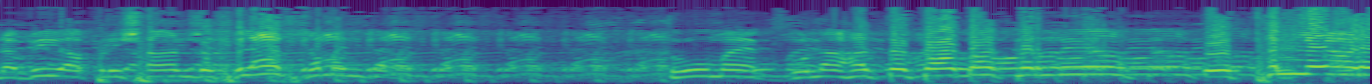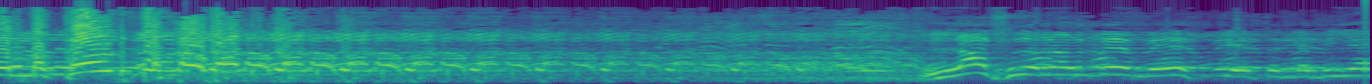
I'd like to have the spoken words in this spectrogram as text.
نبی اپنی شان کے خلاف سمجھتا تو میں گناہ تو توبہ کرنے ہاں تو تھلے والے مقام تو توبہ لفظ رلتے ویخ کے نبیا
